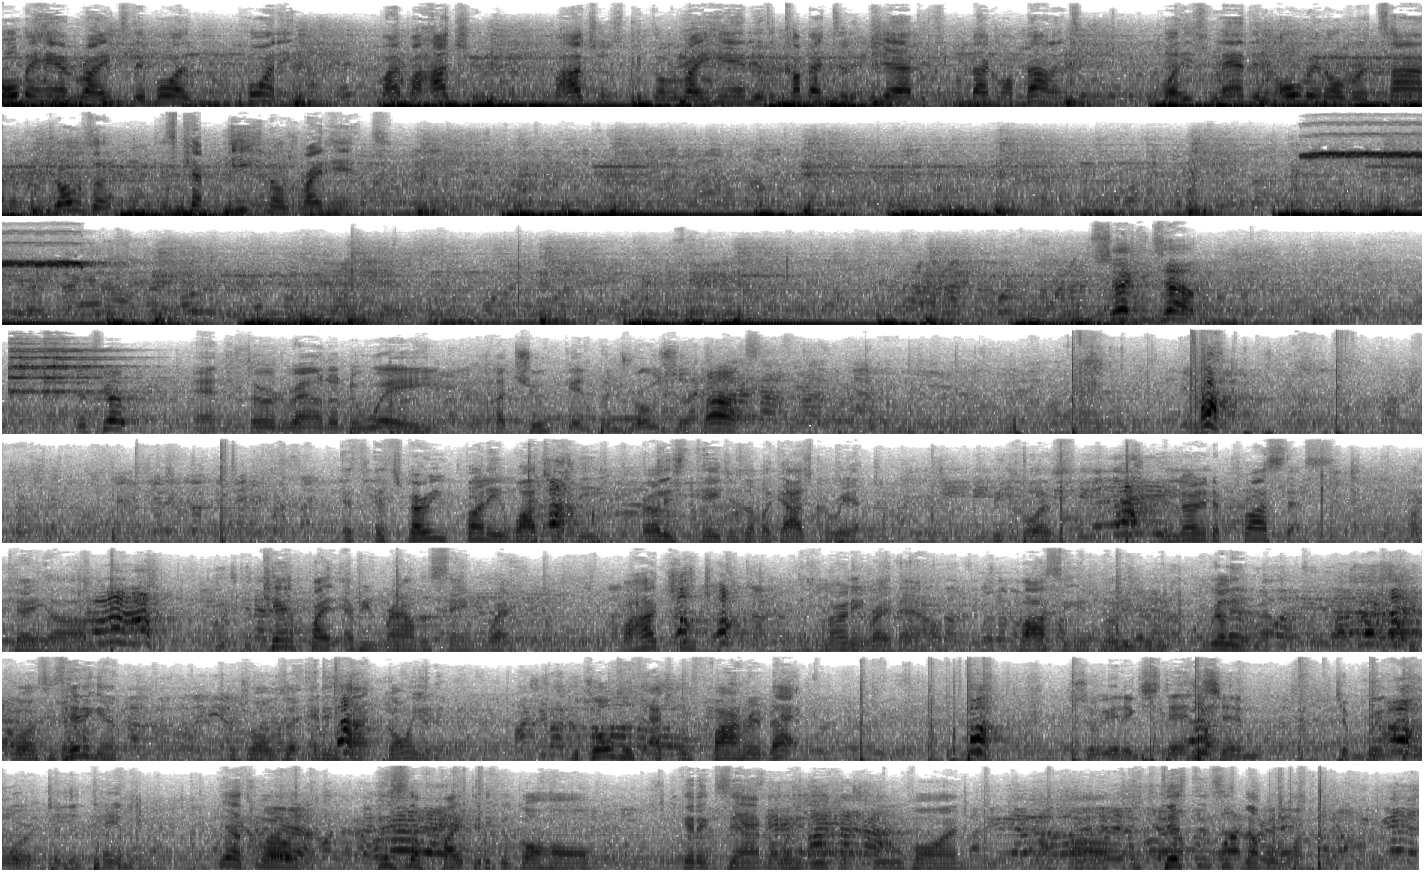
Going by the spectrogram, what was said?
overhand rights. They're more pointing by Bahachu. Bahachu's kicked on the right hand. He has to come back to the jab to keep him back on balance. But he's landed over and over time, and Pedroza has kept eating those right hands. Hachuk and Pedroza. Box. It's, it's very funny watching the early stages of a guy's career because you're learning the process. Okay, uh, you can't fight every round the same way. Wahachuk is learning right now what boxing is really, really, really about because he's hitting him, Pedroza, and he's not going anywhere. Pedroza's actually firing back. So it extends him to bring more to the table. Yes, well, this is a fight that he could go home, get examined what he needs to improve on. Uh, distance is number one.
